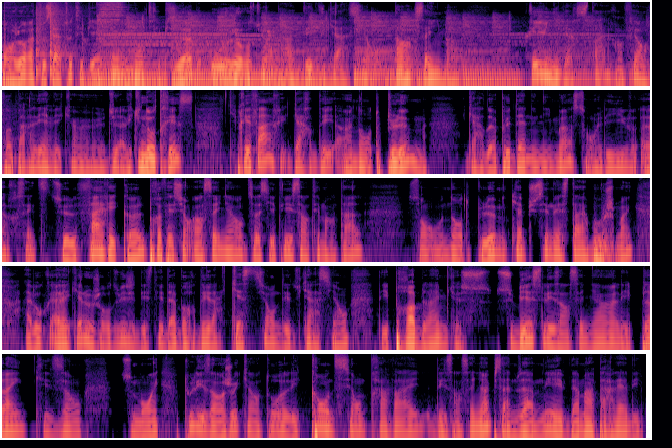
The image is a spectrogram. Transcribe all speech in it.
Bonjour à tous et à toutes et bienvenue à un autre épisode aujourd'hui on parle d'éducation, d'enseignement préuniversitaire. En fait, on va parler avec une autrice qui préfère garder un nom de plume, garder un peu d'anonymat. Son livre euh, s'intitule Faire école, profession enseignante, société et santé mentale son nom de plume, Capucine Esther Beauchemin. Avec, avec elle, aujourd'hui, j'ai décidé d'aborder la question de l'éducation, des problèmes que subissent les enseignants, les plaintes qu'ils ont, du moins tous les enjeux qui entourent les conditions de travail des enseignants. Puis ça nous a amené évidemment à parler à des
